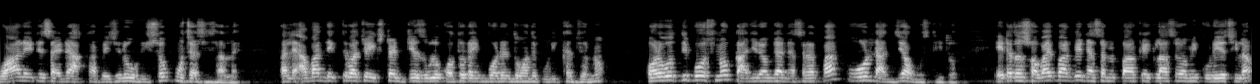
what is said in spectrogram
ওয়ার্ল্ড হেরিটেজ সাইটে আখ্যা পেয়েছিল উনিশশো পঁচাশি সালে। তাহলে আবার দেখতে পাচ্ছ এক্সট্রা ডিটেলসগুলো কতটা ইম্পর্টেন্ট তোমাদের পরীক্ষার জন্য। পরবর্তী প্রশ্ন, কাজিরঙ্গা ন্যাশনাল পার্ক কোন রাজ্যে অবস্থিত? এটা তো সবাই পারবে, ন্যাশনাল পার্কের ক্লাসেও আমি করিয়েছিলাম।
